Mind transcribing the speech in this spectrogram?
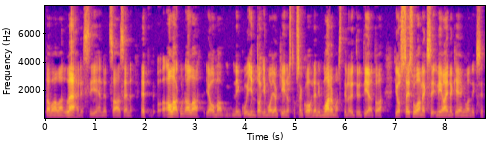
tavallaan lähde siihen, että saa sen, että ala kun ala ja oma niin kuin, intohimo ja kiinnostuksen kohde, niin varmasti löytyy tietoa, jos ei suomeksi, niin ainakin englanniksi.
